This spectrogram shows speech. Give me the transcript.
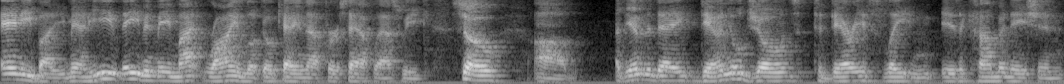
anybody, man. He they even made Matt Ryan look okay in that first half last week. So um, at the end of the day, Daniel Jones to Darius Slayton is a combination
